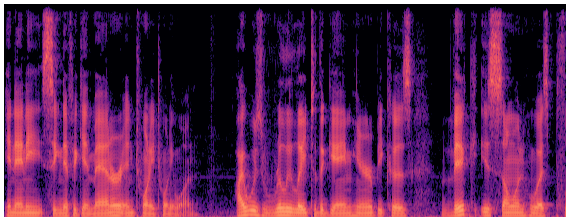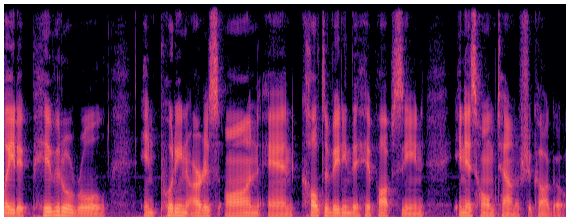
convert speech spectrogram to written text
in any significant manner in 2021. I was really late to the game here because Vic is someone who has played a pivotal role in putting artists on and cultivating the hip hop scene in his hometown of Chicago.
